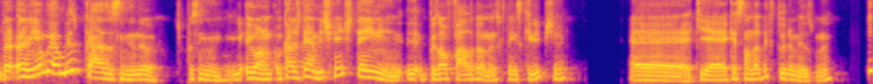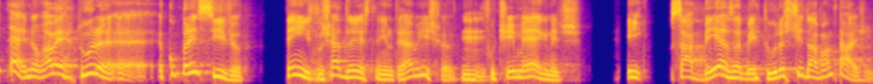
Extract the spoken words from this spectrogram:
Pra, pra mim é o- é o mesmo caso, assim, entendeu? Tipo assim, igual no caso de Terra Mística a gente tem, o pessoal fala pelo menos que tem script, né? É, que é questão da abertura mesmo, né? É, não, a abertura é, é compreensível. Tem isso no xadrez, tem no Terra Mística, Uhum. Chain Magnet. E saber as aberturas te dá vantagem.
